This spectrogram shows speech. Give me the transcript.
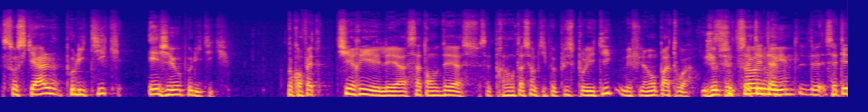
social, politique et géopolitique. Donc en fait, Thierry et Léa s'attendaient à cette présentation un petit peu plus politique, mais finalement pas toi. Je le soupçonne, C'était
